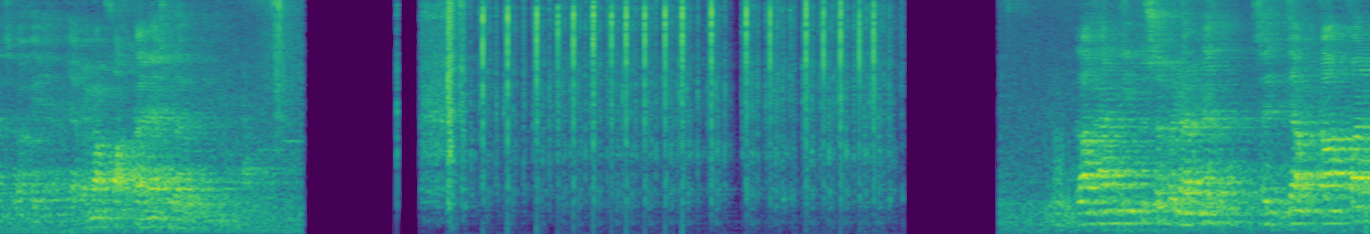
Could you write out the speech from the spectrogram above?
dan sebagainya. Ya memang faktanya sudah begitu. Lahan itu sebenarnya sejak kapan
